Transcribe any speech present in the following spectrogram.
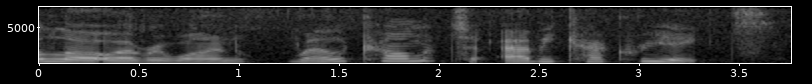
Hello everyone, welcome to Abby Cat Creates.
